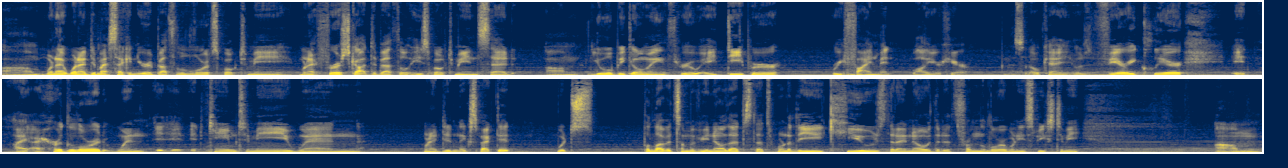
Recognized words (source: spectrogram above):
um, when I when I did my second year at Bethel, the Lord spoke to me. When I first got to Bethel, He spoke to me and said, um, "You will be going through a deeper refinement while you're here." And I said, "Okay." It was very clear. It I, I heard the Lord when it, it came to me when when I didn't expect it, which beloved, some of you know that's that's one of the cues that I know that it's from the Lord when He speaks to me. Um,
